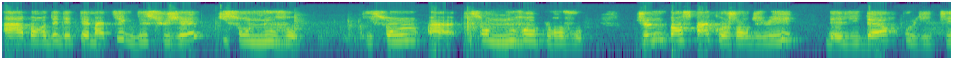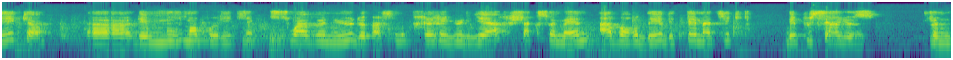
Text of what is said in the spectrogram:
à aborder des thématiques, des sujets qui sont nouveaux, qui sont, qui sont nouveaux pour vous. Je ne pense pas qu'aujourd'hui, des leaders politiques euh, des mouvements politiques soient venus de façon très régulière chaque semaine aborder des thématiques les plus sérieuses. Je ne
